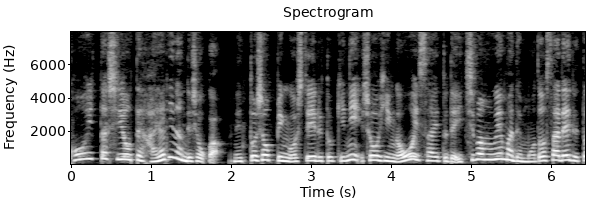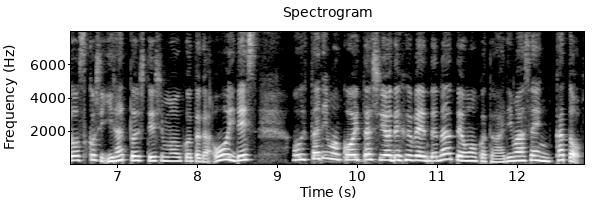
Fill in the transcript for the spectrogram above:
こういった仕様って流行りなんでしょうか？ネットショッピングをしている時に商品が多いサイトで一番上まで戻されると少しイラッとしてしまうことが多いです。お二人もこういった仕様で不便だなって思うことはありませんかと、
